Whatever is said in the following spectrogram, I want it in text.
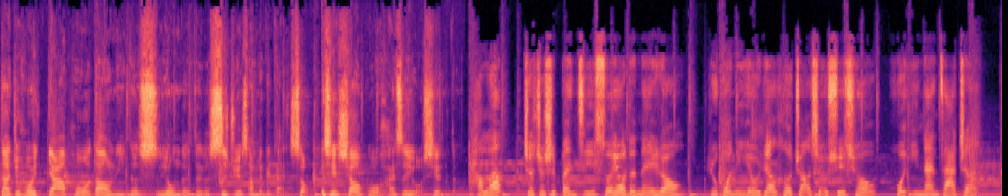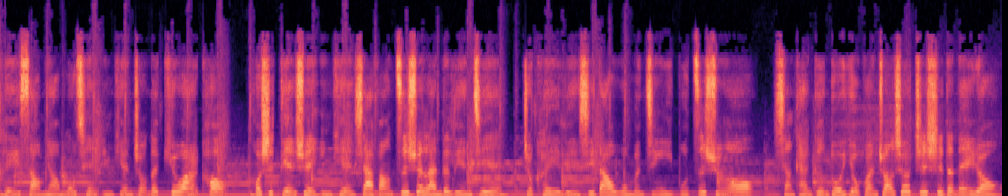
那就会压迫到你的使用的这个视觉上面的感受，而且效果还是有限的。好了，这就是本集所有的内容。如果你有任何装修需求或疑难杂症，可以扫描目前影片中的 QR code，或是点选影片下方资讯栏的连接，就可以联系到我们进一步咨询哦。想看更多有关装修知识的内容，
